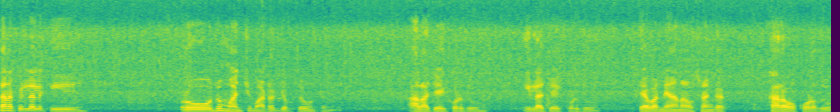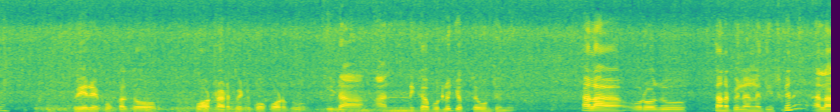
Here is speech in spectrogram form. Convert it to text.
తన పిల్లలకి రోజు మంచి మాటలు చెప్తూ ఉంటుంది. అలా చేయకూడదు ఇలా చేయకూడదు ఎవరిని అనవసరంగా కరవకూడదు వేరే కుక్కలతో పోట్లాడ పెట్టుకోకూడదు. ఇలా అన్ని కబుర్లు చెప్తూ ఉంటుంది. అలా ఓ రోజు తన పిల్లల్ని తీసుకొని అలా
